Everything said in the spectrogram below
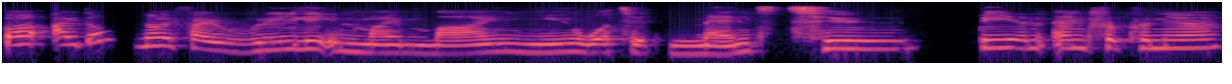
But I don't know if I really, in my mind, knew what it meant to be an entrepreneur.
